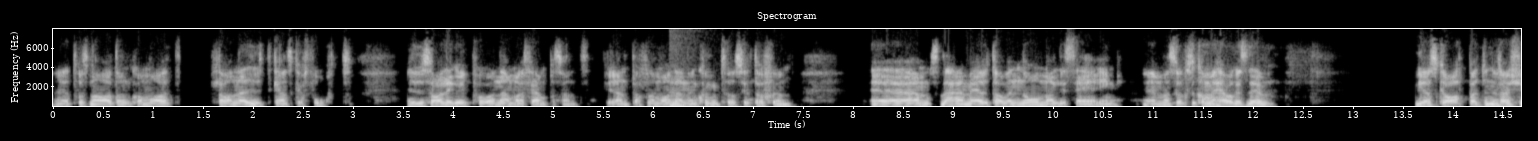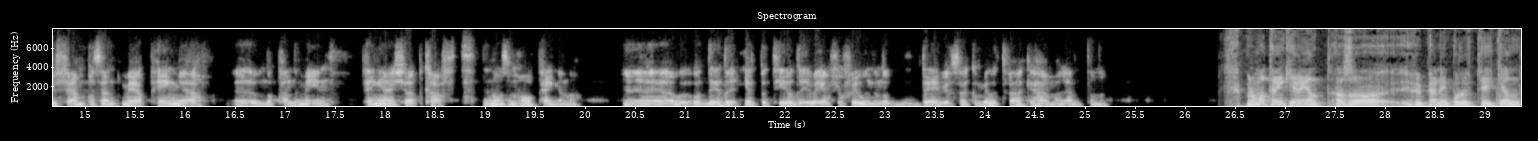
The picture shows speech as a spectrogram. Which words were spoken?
Jag tror snarare att de kommer att plana ut ganska fort. USA ligger ju på närmare 5 i ränta för de har mm. en konjunktursituation. Ehm, så det här är mer utav en normalisering. Ehm, man ska också komma ihåg att det, vi har skapat ungefär 25% mer pengar eh, under pandemin. Pengar är köpkraft. Det är någon som har pengarna. Ehm, och det hjälper till att driva inflationen och det är det vi försöker motverka här med räntorna. Men om man tänker rent alltså, hur penningpolitiken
